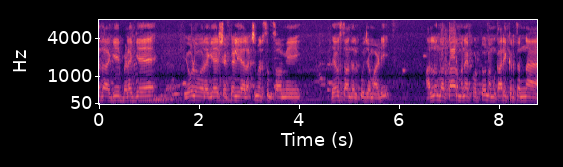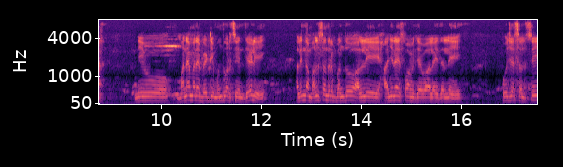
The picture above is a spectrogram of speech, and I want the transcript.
ಮೊದಲನೇದಾಗಿ ಬೆಳಗ್ಗೆ ಏಳುವರೆಗೆ ಶೆಟ್ಟಳಿಯ ಲಕ್ಷ್ಮೀನರಸಿಂಹ ಸ್ವಾಮಿ ದೇವಸ್ಥಾನದಲ್ಲಿ ಪೂಜೆ ಮಾಡಿ, ಅಲ್ಲೊಂದು ಹತ್ತಾರು ಮನೆ ಕೊಟ್ಟು ನಮ್ಮ ಕಾರ್ಯಕರ್ತರನ್ನ ನೀವು ಮನೆ ಮನೆ ಭೇಟಿ ಮುಂದುವರಿಸಿ ಅಂತೇಳಿ ಅಲ್ಲಿಂದ ಮಲ್ಸಂದ್ರಕ್ಕೆ ಬಂದು ಅಲ್ಲಿ ಆಂಜನೇಯ ಸ್ವಾಮಿ ದೇವಾಲಯದಲ್ಲಿ ಪೂಜೆ ಸಲ್ಲಿಸಿ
